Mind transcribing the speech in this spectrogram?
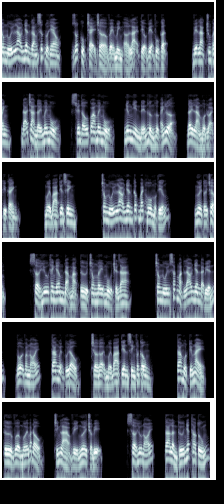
trong núi lao nhân gắng sức đuổi theo, rốt cục chạy trở về mình ở lại tiểu viện phụ cận. Viện lạc chung quanh đã tràn đầy mây mù, xuyên thấu qua mây mù, nhưng nhìn đến hừng hực ánh lửa, đây là một loại kỳ cảnh. Mười ba tiên sinh. Trong núi lao nhân cấp bách hô một tiếng. Người tới chậm. Sở hữu thanh âm đạm mạc từ trong mây mù truyền ra. Trong núi sắc mặt lao nhân đại biến, vội vàng nói, ta nguyện cúi đầu, chờ đợi mười ba tiên sinh phân công. Ta một kiếm này, từ vừa mới bắt đầu, chính là vì ngươi chuẩn bị. Sở hữu nói, ta lần thứ nhất thao túng,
